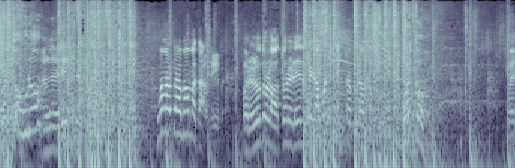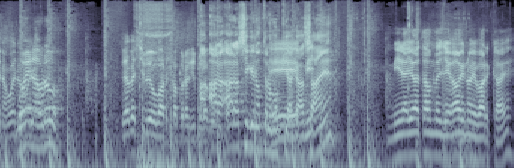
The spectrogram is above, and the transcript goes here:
Muerto uno. A la derecha. ¡Me ha matado, me ha matado! Sí, por el otro lado, Torre, le he y se está curando. Muerto. Buena, buena. Buena, bro. Voy a ver si veo barca por aquí por la Ahora, ahora sí que nos tenemos que ir a Eh, casa, mi- ¿eh? Mira yo hasta donde he llegado y no hay barca, eh.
